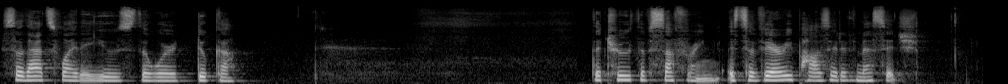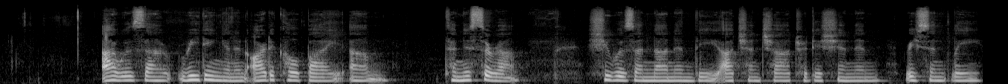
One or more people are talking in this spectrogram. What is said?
So that's why they use the word dukkha. The truth of suffering. It's a very positive message. I was uh, reading in an article by um, Thanissara. She was a nun in the Ajahn Chah tradition and recently,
